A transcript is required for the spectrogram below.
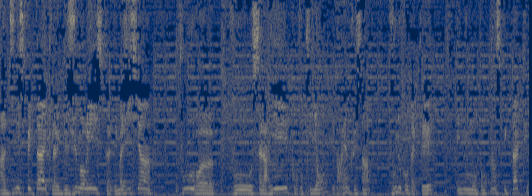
un dîner-spectacle avec des humoristes, des magiciens pour euh, vos salariés, pour vos clients, et bien rien de plus simple, vous nous contactez et nous montons un spectacle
